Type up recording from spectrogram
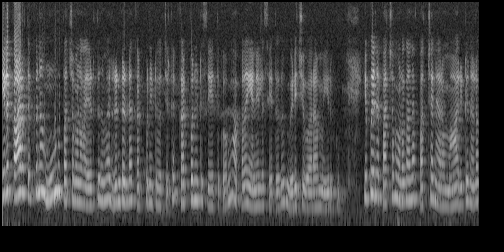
இதில் காரத்துக்கு நான் மூணு பச்சை மிளகாய் எடுத்து இந்த மாதிரி ரெண்டு ரெண்டாக கட் பண்ணிவிட்டு வச்சுருக்கேன். கட் பண்ணிவிட்டு சேர்த்துக்கோங்க. அப்போ தான் எண்ணெயில் சேர்த்ததும் வெடிச்சு வராமல் இருக்கும். இப்போ இந்த பச்சை மிளகா தான் பச்சை நிறம் மாறிட்டு நல்லா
